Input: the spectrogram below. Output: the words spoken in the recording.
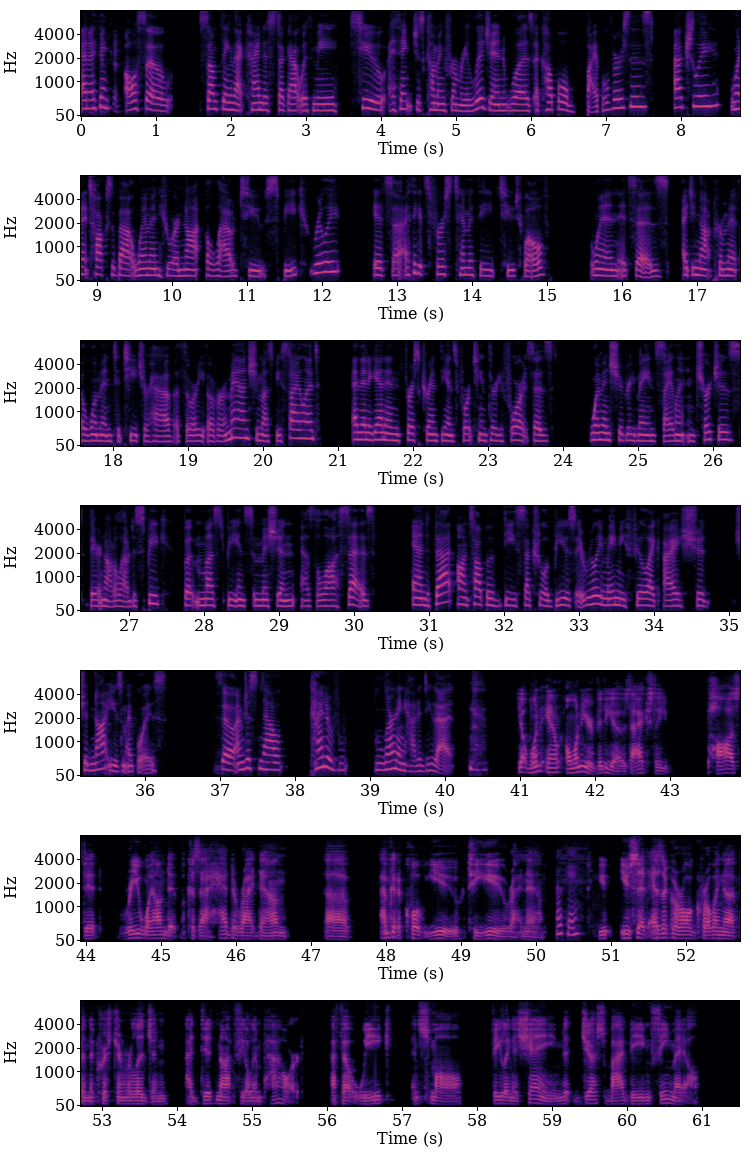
and I think also something that kind of stuck out with me too, I think just coming from religion was a couple Bible verses actually when it talks about women who are not allowed to speak really it's uh, i think it's first timothy 2.12 when it says i do not permit a woman to teach or have authority over a man. She must be silent. And then again in 1 corinthians 14.34 it says women should remain silent in churches. They are not allowed to speak but must be in submission as the law says. And that on top of the sexual abuse it really made me feel like i should should not use my voice so I'm just now kind of learning how to do that. yeah, one on one of your videos, I actually paused it, rewound it because I had to write down. Uh, I'm going to quote you to you right now. Okay. You you said, as a girl growing up in the Christian religion, I did not feel empowered. I felt weak and small, feeling ashamed just by being female,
